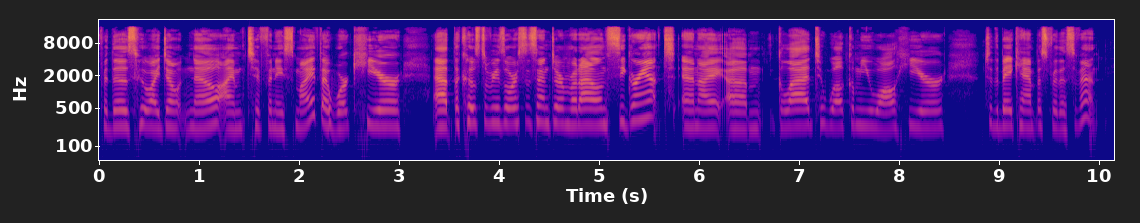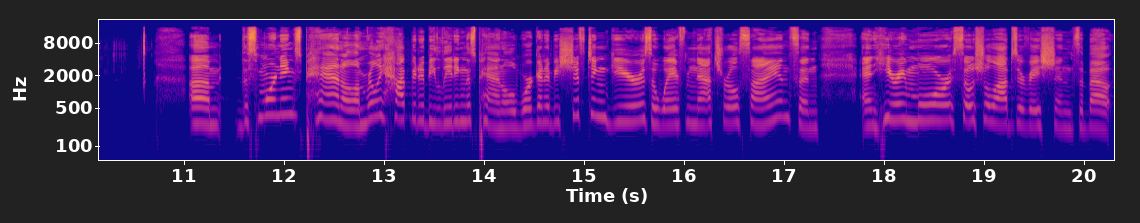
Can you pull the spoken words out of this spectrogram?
For those who I don't know, I'm Tiffany Smythe. I work here at the Coastal Resources Center in Rhode Island Sea Grant, and I am glad to welcome you all here to the Bay Campus for this event. Um, this morning's panel, I'm really happy to be leading this panel. We're going to be shifting gears away from natural science and, and hearing more social observations about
